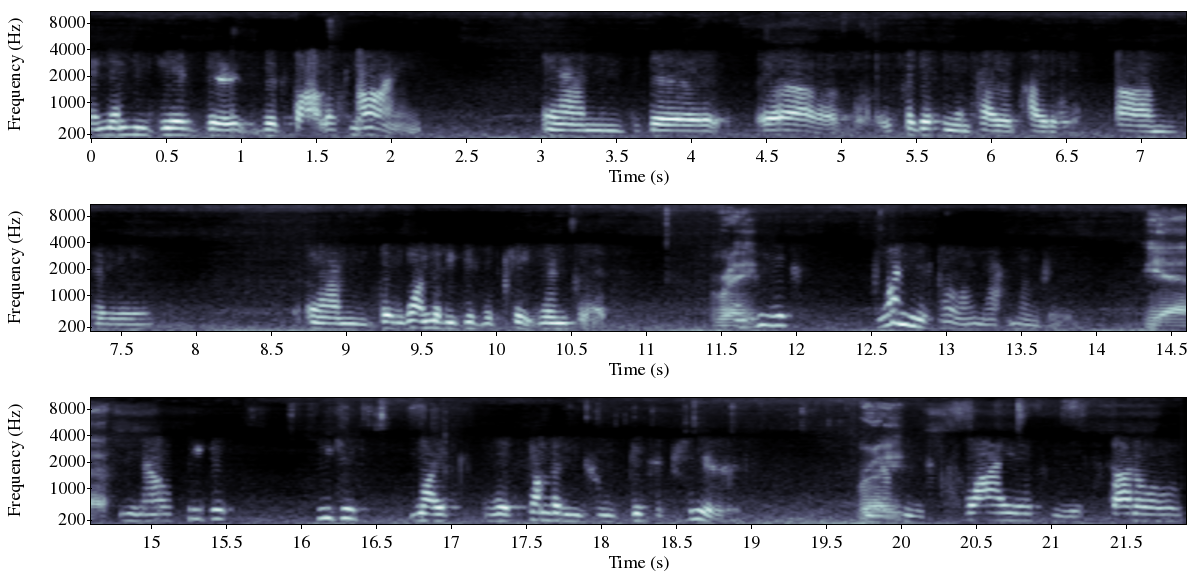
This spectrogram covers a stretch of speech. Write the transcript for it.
and then he did the the Spotless Mind, and the uh, I forget the entire title, um, the and the one that he did with Kate Winslet. Right. And he was wonderful in that movie. Yeah. You know, he just he just like was somebody who disappeared. You know, Right. he was quiet, he was subtle,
